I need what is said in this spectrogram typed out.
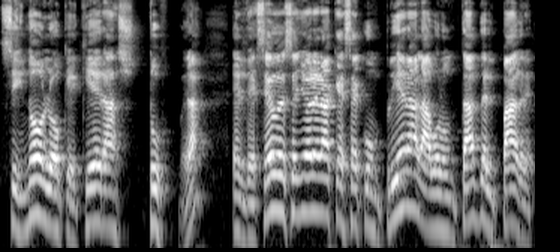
sino lo que quieras tú, ¿verdad? El deseo del Señor era que se cumpliera la voluntad del Padre.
